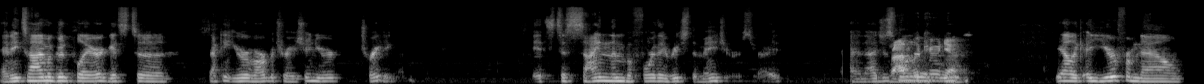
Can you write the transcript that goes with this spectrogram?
anytime a good player gets to second year of arbitration, you're trading them. It's to sign them before they reach the majors, right? And I just Ronald Acuna. Yeah, like a year from now,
